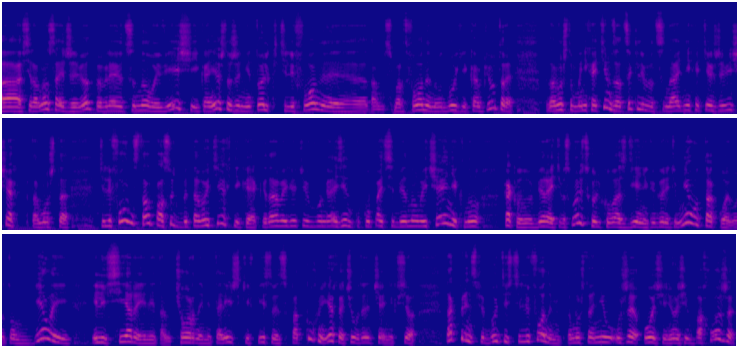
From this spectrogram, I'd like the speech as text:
а все равно сайт живет, появляются новые вещи, и, конечно же, не только телефоны, там, смартфоны, ноутбуки, компьютеры, потому что мы не хотим зацикливаться на одних и тех же вещах, потому что телефон стал, по сути, бытовой техникой, а когда вы идете в магазин покупать себе новый чайник, ну, как вы выбираете? Вы смотрите, сколько у вас денег, и говорите, мне вот такой, вот он белый или серый, или там черный, металлический, вписывается под кухню, я хочу вот этот чайник, все. Так, в принципе, будет и с телефонами, потому что они уже очень-очень похожи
